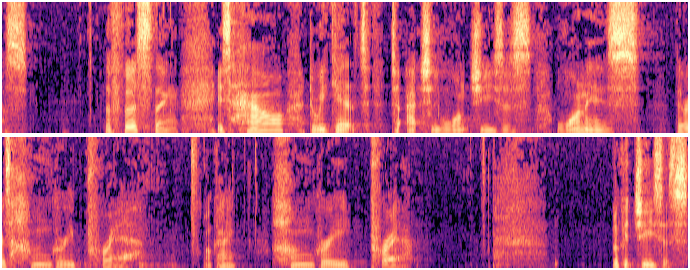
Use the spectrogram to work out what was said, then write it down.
us. The first thing is how do we get to actually want Jesus? One is there is hungry prayer. Okay? Hungry prayer. Look at Jesus.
